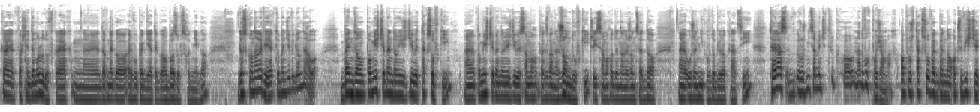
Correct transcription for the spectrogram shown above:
krajach właśnie demoludów, w krajach e, dawnego RWPG, tego obozu wschodniego, doskonale wie, jak to będzie wyglądało. Będą, po mieście będą jeździły taksówki, e, po mieście będą jeździły tak zwane rządówki, czyli samochody należące do e, urzędników, do biurokracji. Teraz różnica będzie tylko na dwóch poziomach. Oprócz taksówek będą oczywiście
